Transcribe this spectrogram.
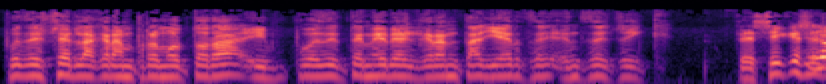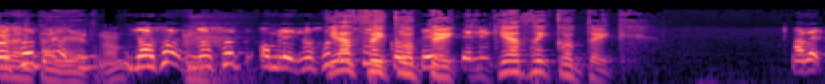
puede ser la gran promotora y puede tener el gran taller en CSIC. CSIC es el gran taller, ¿no? hombre, ¿Qué hace Cotec? ¿Qué hace Cotec? A ver,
